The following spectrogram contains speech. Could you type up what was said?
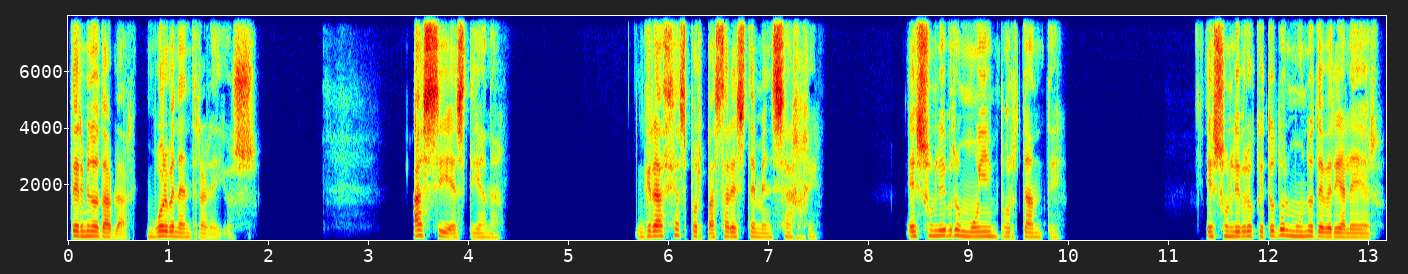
Termino de hablar. Vuelven a entrar ellos. Así es, Diana. Gracias por pasar este mensaje. Es un libro muy importante. Es un libro que todo el mundo debería leer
